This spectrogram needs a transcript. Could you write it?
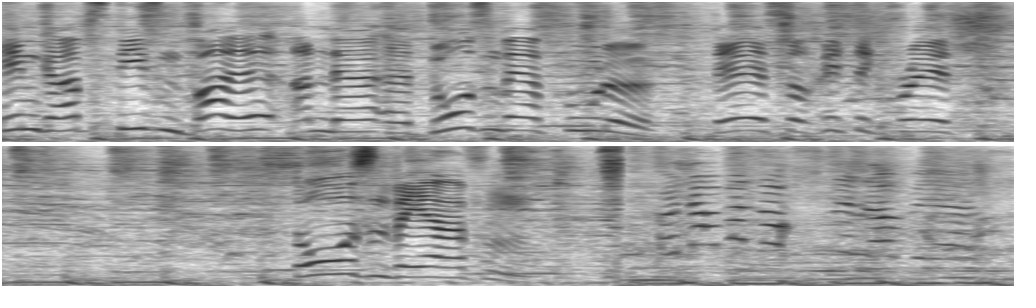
Immerhin gab es diesen Ball an der äh, Dosenwerfbude. Der ist doch richtig fresh. Dosenwerfen. Kann aber noch schneller werden.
